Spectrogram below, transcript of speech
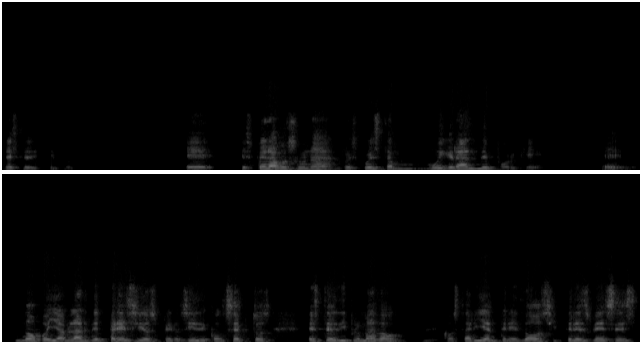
de este diploma. Eh, esperamos una respuesta muy grande porque eh, no voy a hablar de precios, pero sí de conceptos. Este diplomado costaría entre dos y tres veces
